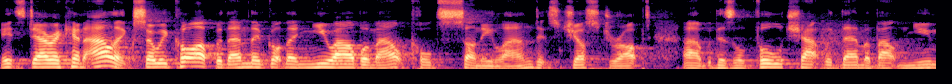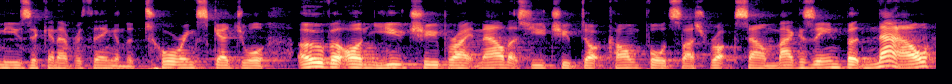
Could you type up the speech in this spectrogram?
it's Derek and Alex. So we caught up with them. They've got their new album out called Sunnyland. It's just dropped. Uh, but there's a full chat with them about new music and everything and the touring schedule over on YouTube right now. That's youtube.com forward slash rock sound magazine. But now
